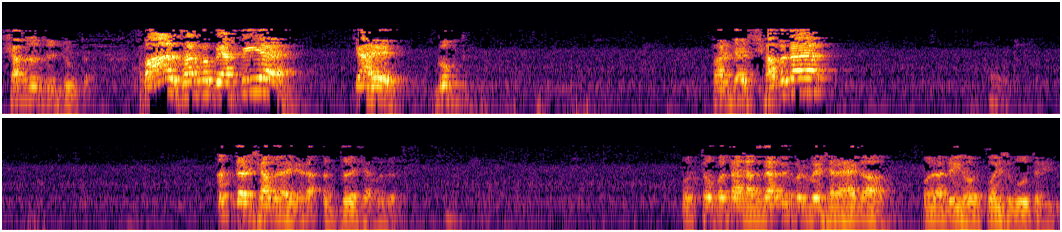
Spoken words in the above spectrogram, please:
ਸ਼ਬਦ ਤੋਂ ਜੁਗਤ ਬਾਹਰ ਸਰਵ ਵਿਆਪੀ ਹੈ ਚਾਹੇ ਗੁਪਤ। ਪਰ ਜੇ ਸ਼ਬਦ ਹੈ ਅੰਦਰ ਸ਼ਬਦ ਹੈ ਜਿਹੜਾ ਅੰਦਰ ਸ਼ਬਦ। ਉੱਥੋਂ ਪਤਾ ਲੱਗਦਾ ਵੀ ਪਰਮੇਸ਼ਰ ਹੈਗਾ, ਉਹਦਾ ਨਹੀਂ ਹੋਰ ਕੋਈ ਸਬੂਤ ਨਹੀਂ।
